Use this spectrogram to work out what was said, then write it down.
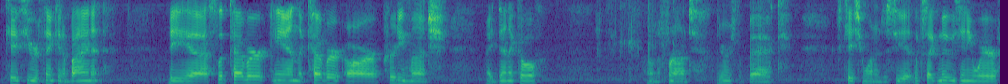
In case you were thinking of buying it. The uh, slipcover and the cover are pretty much identical on the front. There's the back, just in case you wanted to see it. Looks like Movies Anywhere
